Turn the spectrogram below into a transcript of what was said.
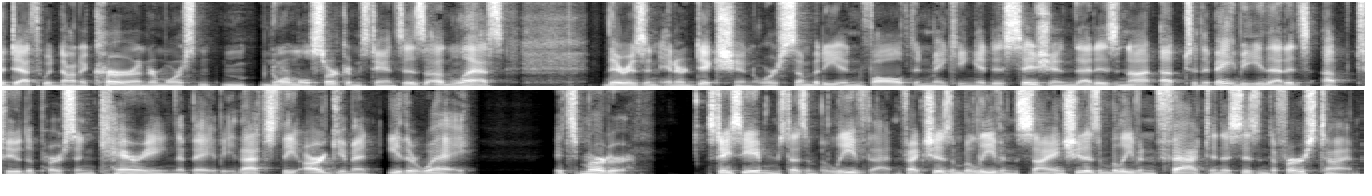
the death would not occur under more normal circumstances unless there is an interdiction or somebody involved in making a decision that is not up to the baby, that it's up to the person carrying the baby. That's the argument either way. It's murder. Stacey Abrams doesn't believe that. In fact, she doesn't believe in science. She doesn't believe in fact, and this isn't the first time.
